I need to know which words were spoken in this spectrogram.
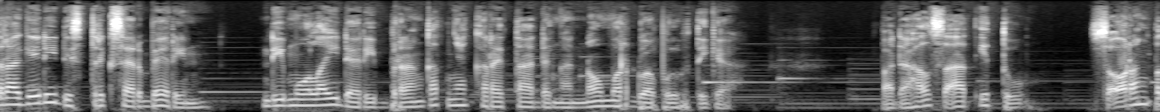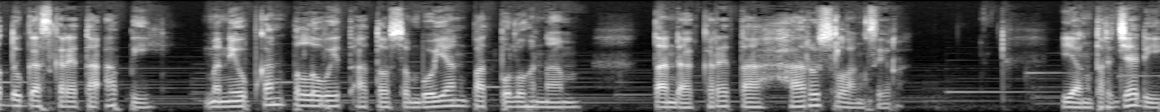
Tragedi distrik Serberin dimulai dari berangkatnya kereta dengan nomor 23. Padahal saat itu, seorang petugas kereta api meniupkan peluit atau semboyan 46 tanda kereta harus langsir. Yang terjadi,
